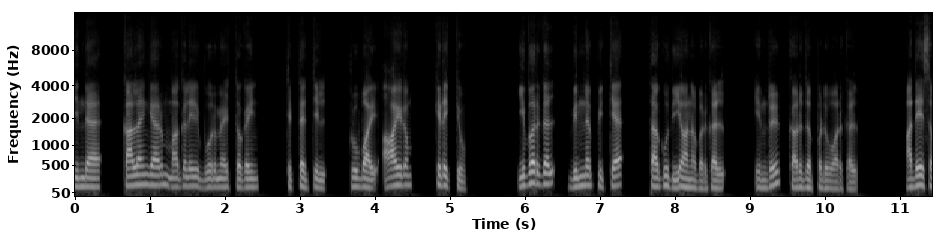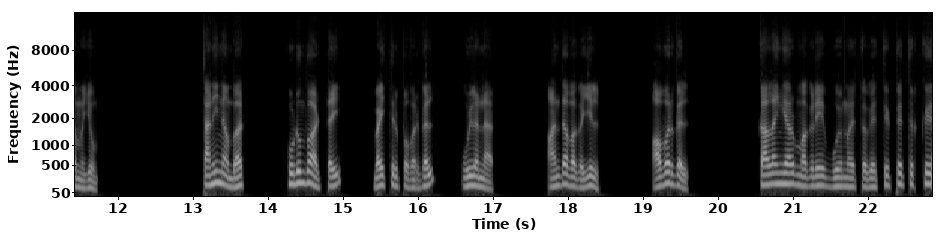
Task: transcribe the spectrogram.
இந்த கலைஞர் மகளிர் உரிமை தொகை திட்டத்தில் ரூபாய் ஆயிரம் கிடைக்கும். இவர்கள் விண்ணப்பிக்க தகுதியானவர்கள் என்று கருதப்படுவார்கள். அதே சமயம் தனிநபர் குடும்ப அட்டை வைத்திருப்பவர்கள் உள்ளனர். அந்த வகையில் அவர்கள் கலைஞர் மகளிர் உரிமைத்தொகை திட்டத்திற்கு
